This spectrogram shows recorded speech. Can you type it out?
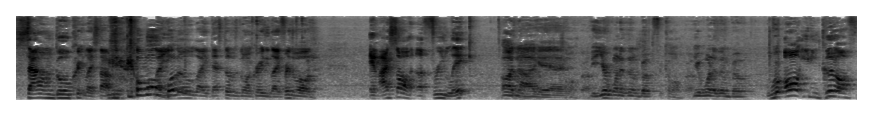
Sound go crazy. Like stop. Come on, like, you know, like that stuff was going crazy. Like first of all, if I saw a free lick, Oh no, yeah, Come on, bro. You're one of them, bro. come on, bro. You're one of them, bro. We're all eating good off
